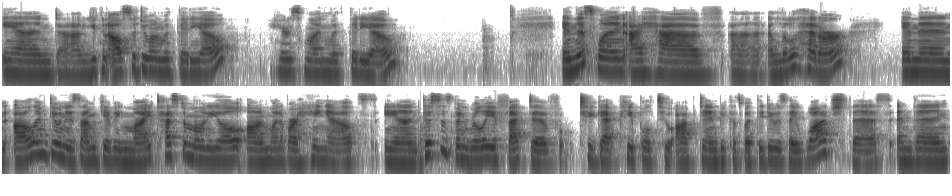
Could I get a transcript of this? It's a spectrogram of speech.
and uh, you can also do one with video. Here's one with video. In this one I have uh, a little header and then all I'm doing is I'm giving my testimonial on one of our Hangouts and this has been really effective to get people to opt in because what they do is they watch this and then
